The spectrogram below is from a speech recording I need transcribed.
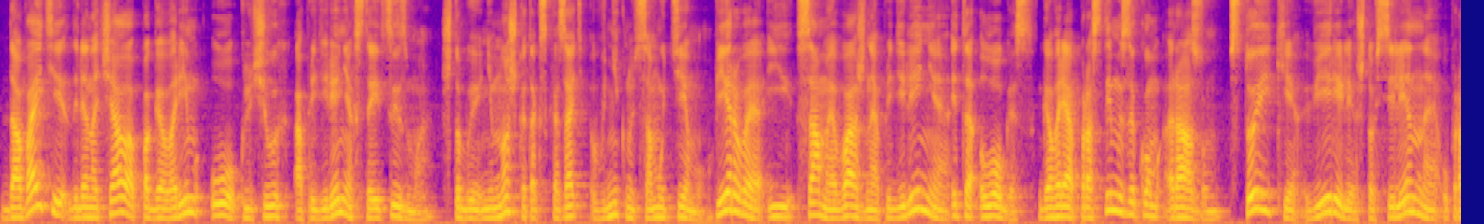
Давайте для начала поговорим о ключевых определениях стоицизма, чтобы немножко, так сказать, вникнуть в саму тему. Первое и самое важное определение – это логос. Говоря простым языком, разум. Стоики верили, что Вселенная управляет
